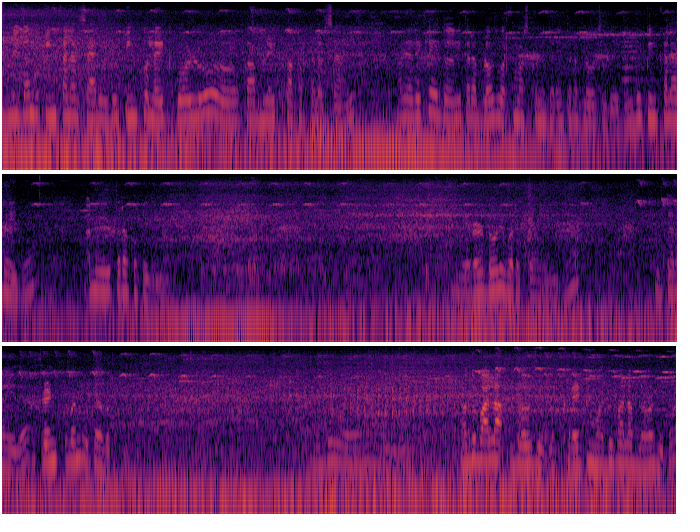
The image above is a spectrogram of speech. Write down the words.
ನೋಡಿ ಇದೊಂದು ಪಿಂಕ್ ಕಲರ್ ಸ್ಯಾರಿ ಇದು ಪಿಂಕು ಲೈಟ್ ಗೋಲ್ಡು ಕಾಬ್ ಲೈಟ್ ಕಾಪರ್ ಕಲರ್ ಸ್ಯಾರಿ ಅದೇ ಅದಕ್ಕೆ ಇದು ಈ ಥರ ಬ್ಲೌಸ್ ವರ್ಕ್ ಮಾಡಿಸ್ಕೊಂಡಿದ್ದಾರೆ, ಈ ಥರ ಬ್ಲೌಸ್ ಇದೆ ಇದು. ಇದು ಪಿಂಕ್ ಕಲರೇ ಇದೆ. ನಾನು ಈ ಥರ ಕೊಟ್ಟಿದ್ದೀನಿ. ಎರಡು ಡೋರಿ ಬರುತ್ತೆ ಅವರಿಗೆ ಈ ಥರ ಇದೆ. ಫ್ರಂಟ್ ಬಂದು ಈ ಥರ ಬರುತ್ತೆ. ಇದು, ಮಧುಬಾಲ ಬ್ಲೌಸ್ ಇದು. ರೆಡ್ ಮಧುಬಾಲ ಬ್ಲೌಸ್ ಇದು.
